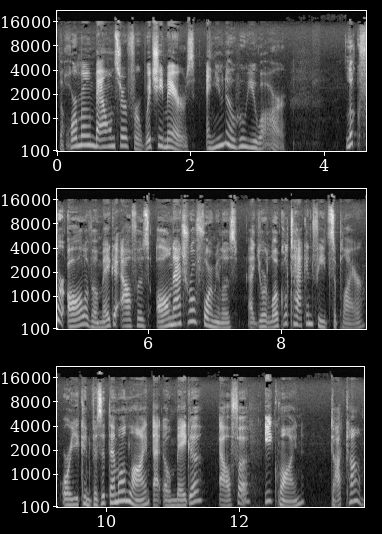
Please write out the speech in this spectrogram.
the hormone balancer for witchy mares. And you know who you are. Look for all of Omega Alpha's all natural formulas at your local tack and feed supplier, or you can visit them online at omegaalphaequine.com.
